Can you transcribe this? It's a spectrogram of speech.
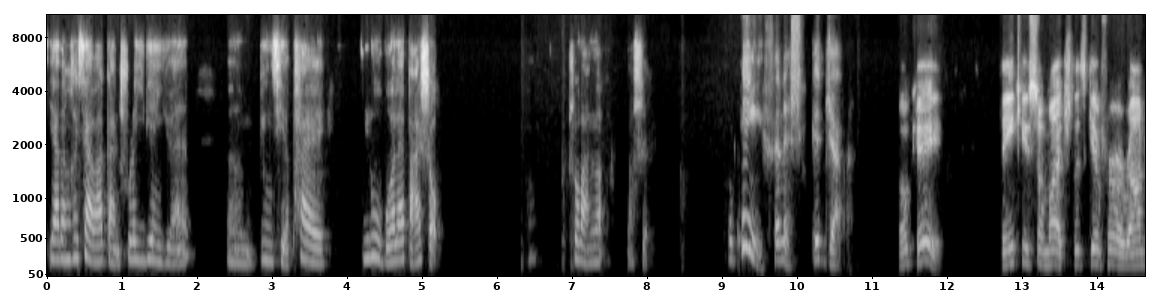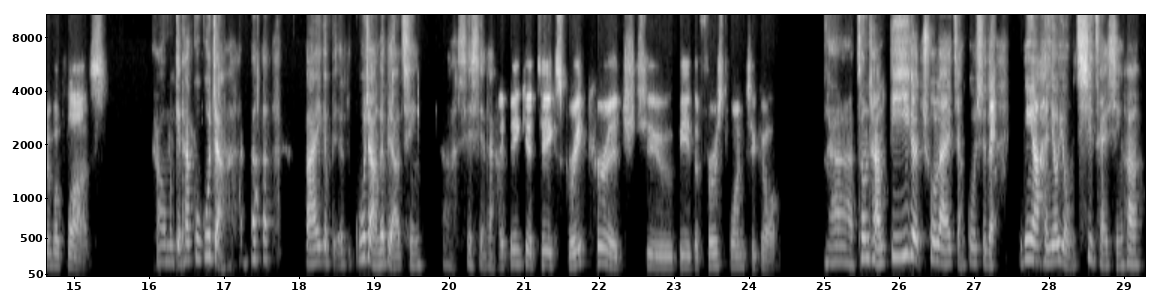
亚当和夏娃赶出了伊甸园，嗯，并且派基路伯来把守。说完了，老师。Okay, finish. Good job. Okay. Thank you so much. Let's give her a round of applause. 好，我们给她鼓鼓掌，发一个表鼓掌的表情啊，谢谢他。I think it takes great courage to be the first one to go. 啊，通常第一个出来讲故事的，一定要很有勇气才行哈。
